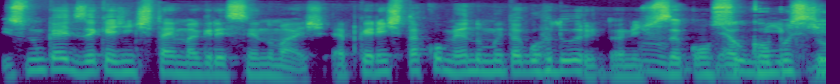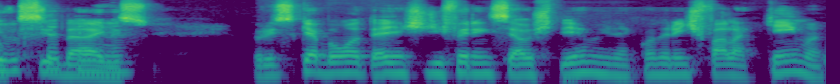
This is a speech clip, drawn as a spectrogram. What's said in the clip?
isso não quer dizer que a gente está emagrecendo mais. É porque a gente está comendo muita gordura. Então a gente precisa consumir, é o combustível oxidar tem, né? isso. Por isso que é bom até a gente diferenciar os termos, né? Quando a gente fala queima,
